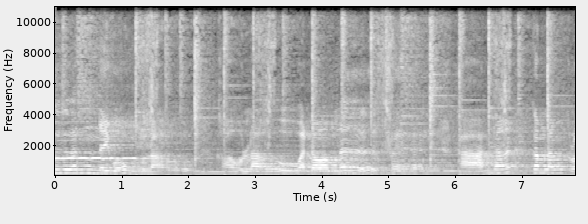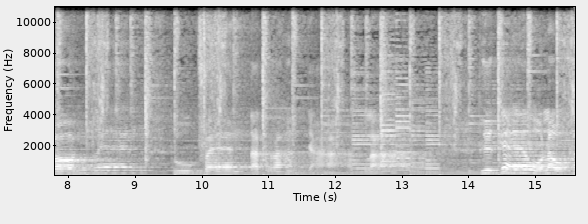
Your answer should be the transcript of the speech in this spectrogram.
พื่อนในวงเรา เขาเล่าว่าน้องเลิกแฟน ฐานะกำลังกรอนแกลนถูกแฟนตัดรักจากลาถือแก้วเหล้าค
